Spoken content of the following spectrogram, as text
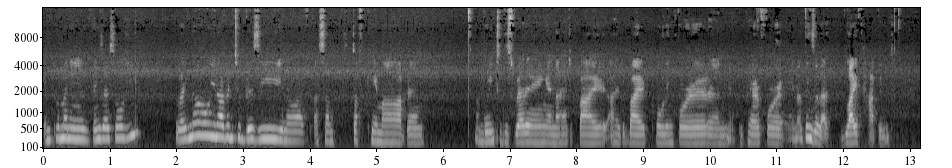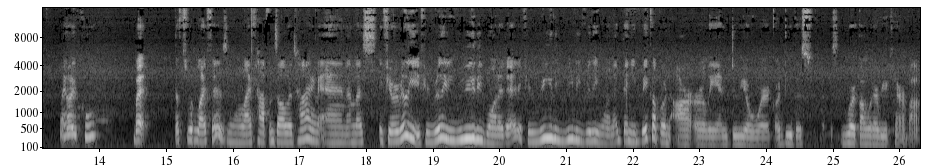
implement any of the things I told you? They're like, no, you know, I've been too busy. You know, I've, uh, some stuff came up, and I'm going to this wedding, and I had to buy, I had to buy clothing for it and prepare for it. You know, things like that. Life happened. Like, okay, cool, but that's what life is. You know, life happens all the time, and unless if you're really, if you really, really wanted it, if you really, really, really wanted, then you'd wake up an hour early and do your work or do this work on whatever you care about.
